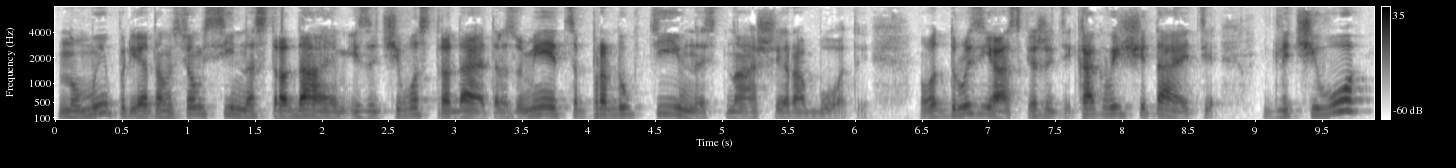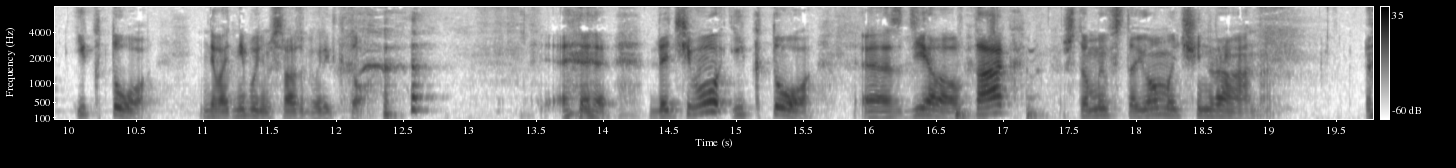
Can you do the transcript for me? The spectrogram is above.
Но мы при этом всем сильно страдаем. Из-за чего страдает, разумеется, продуктивность нашей работы. Вот, друзья, скажите, как вы считаете, для чего и кто? Давайте не будем сразу говорить кто. Для чего и кто э, сделал так, что мы встаем очень рано?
